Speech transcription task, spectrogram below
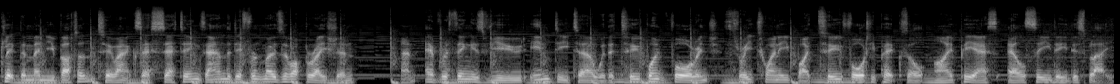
Click the menu button to access settings and the different modes of operation, and everything is viewed in detail with a 2.4 inch 320 by 240 pixel IPS LCD display.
